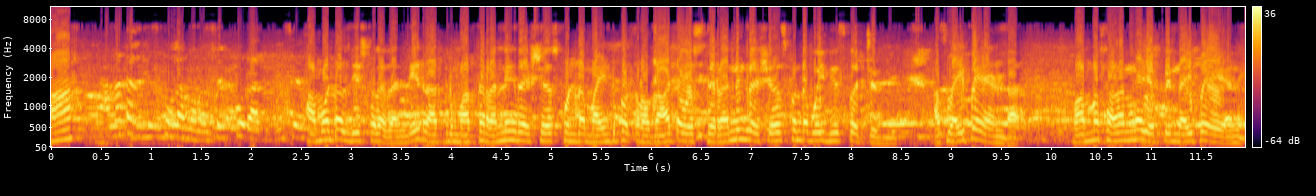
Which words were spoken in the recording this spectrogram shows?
ఆ? టమాటాలు తీసుకోలేదండి. రాత్రి మా అక్క రన్నింగ్ రేస్ చేసుకుంటా మా ఇంటి పక్కన ఒక ఆటో వస్తే రన్నింగ్ రేస్ చేసుకుంటా పోయి తీసుకొచ్చింది. అసలు అయిపోయాయంట. మా అమ్మ సడన్గా చెప్పింది అయిపోయాయి అని.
